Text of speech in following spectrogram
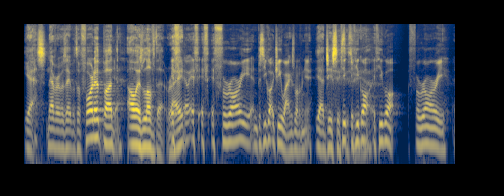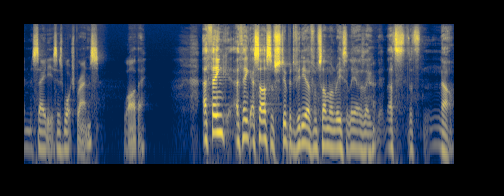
yes. Never was able to afford it, but Yeah. always loved it, right? If, if, if, Ferrari and because you got a G wagon as well, haven't you? yeah, G63. If you, if you got if you got Ferrari and Mercedes as watch brands, what are they? I think I think I saw some stupid video from someone recently. I was like, that's that's no.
